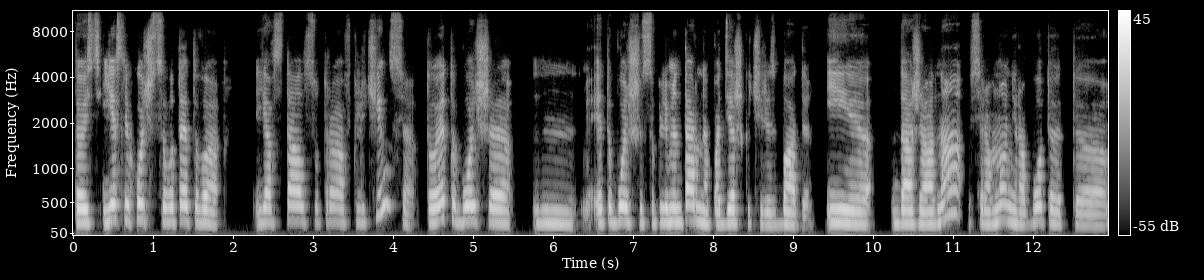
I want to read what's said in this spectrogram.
То есть, если хочется вот этого я встал с утра, включился, то это больше, это больше суплементарная поддержка через БАДы. И даже она все равно не работает э,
